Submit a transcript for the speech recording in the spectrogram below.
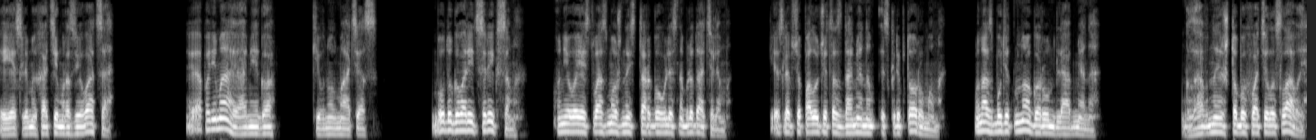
И если мы хотим развиваться, «Я понимаю, Амиго», — кивнул Матиас. «Буду говорить с Риксом. У него есть возможность торговли с наблюдателем. Если все получится с доменом и скрипторумом, у нас будет много рун для обмена. Главное, чтобы хватило славы.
